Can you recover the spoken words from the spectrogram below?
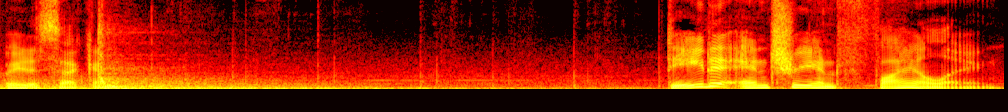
Wait a second. Data entry and filing.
